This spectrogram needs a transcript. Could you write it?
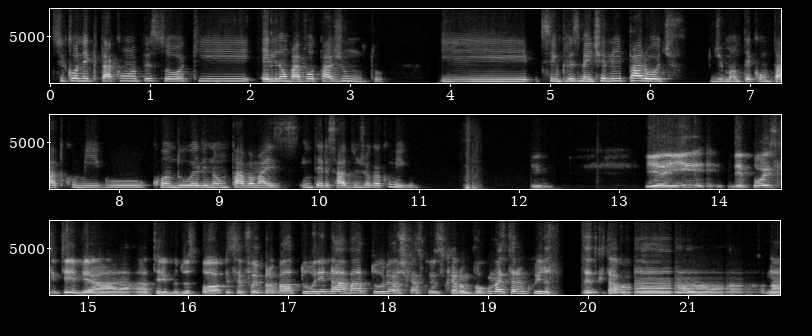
se conectar com uma pessoa que ele não vai votar junto. E simplesmente ele parou de, de manter contato comigo quando ele não estava mais interessado em jogar comigo. Sim. E aí, depois que teve a, a tribo dos pop, você foi para Batura, e na Batura eu acho que as coisas ficaram um pouco mais tranquilas, sendo que estava na, na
